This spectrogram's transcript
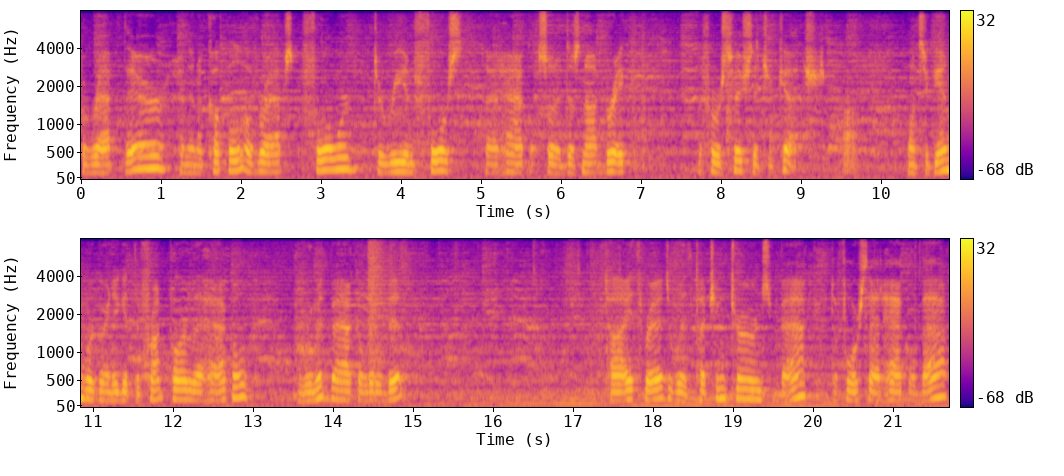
a wrap there and then a couple of wraps forward to reinforce that hackle so that it does not break the first fish that you catch. Once again, we're going to get the front part of the hackle, groom it back a little bit, tie threads with touching turns back to force that hackle back,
